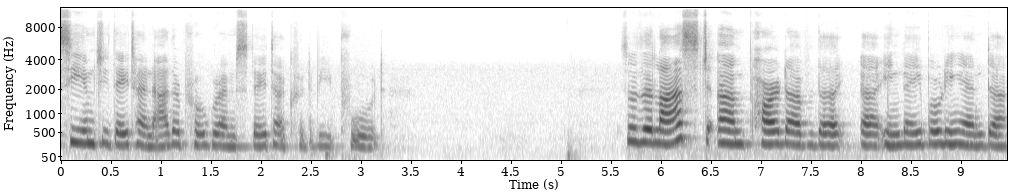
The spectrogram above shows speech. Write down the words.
CMG data and other programs data could be pooled. So the last um, part of the uh, enabling and uh,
